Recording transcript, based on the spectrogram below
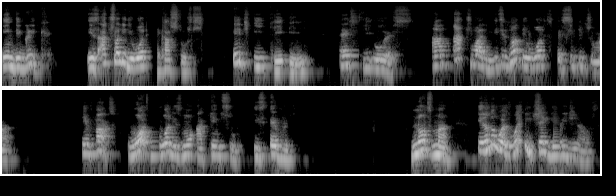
in the Greek is actually the word ekastos, H E K A S T O S. And actually, it is not a word specific to man. In fact, what word is more akin to is every, not man. In other words, when you check the originals,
